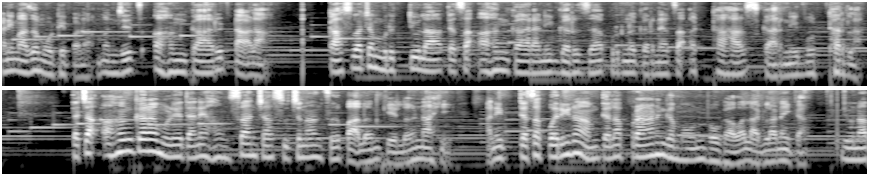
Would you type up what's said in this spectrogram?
आणि माझं मोठेपणा म्हणजेच अहंकार टाळा. कासवाच्या मृत्यूला त्याचा अहंकार आणि गरजा पूर्ण करण्याचा अट्टहास कारणीभूत ठरला. त्याच्या अहंकारामुळे त्याने हंसांच्या सूचनांचं पालन केलं नाही. आणि त्याचा परिणाम त्याला प्राण गमावून भोगावा लागला नाही का? जीवनात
